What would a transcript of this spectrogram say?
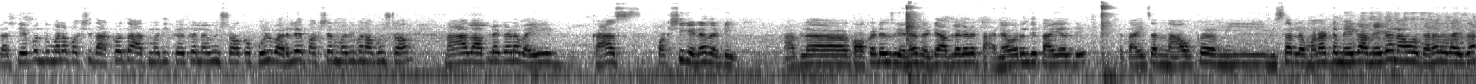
तर ते पण तुम्हाला पक्षी दाखवतं आतमध्ये. क नवीन स्टॉक फुल भरले पक्ष्यांमध्ये पण आपण स्टॉक ना आज आपल्याकडं भाई खास पक्षी घेण्यासाठी आपलं कॉकटेल्स घेण्यासाठी आपल्याकडे ठाण्यावरून ती ताई आली त्या ताईचं नाव क मी विसरलं. मला वाटतं मेगा मेगा नाव होतं ना त्या ताईचा.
